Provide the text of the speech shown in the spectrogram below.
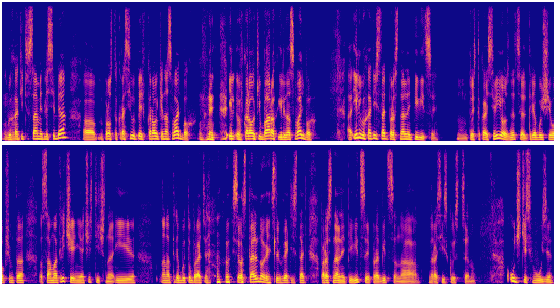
Вы угу. хотите сами для себя э, просто красиво петь в караоке на свадьбах, или в караоке-барах или на свадьбах? А, или вы хотите стать профессиональной певицей? То есть такая серьезная цель, требующая, в общем-то, самоотречения частично. И она требует убрать все остальное, если вы хотите стать профессиональной певицей и пробиться на российскую сцену. Учитесь в ВУЗе.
